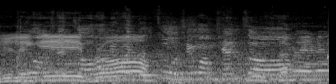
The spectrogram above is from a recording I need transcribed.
Ilingi bro 请往前 Bukan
